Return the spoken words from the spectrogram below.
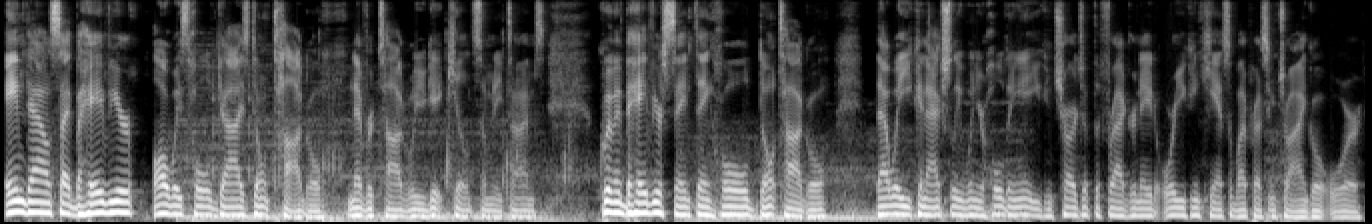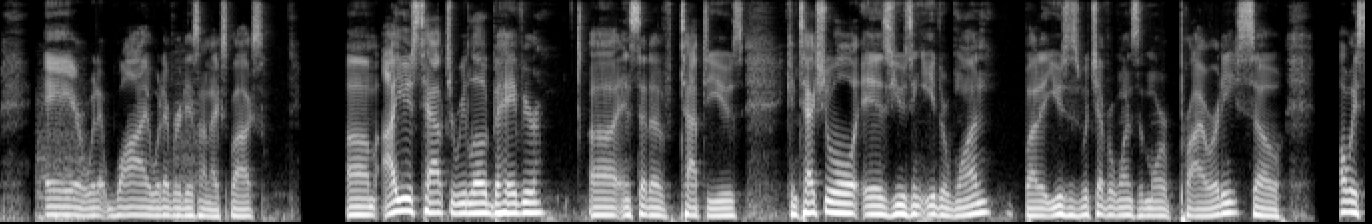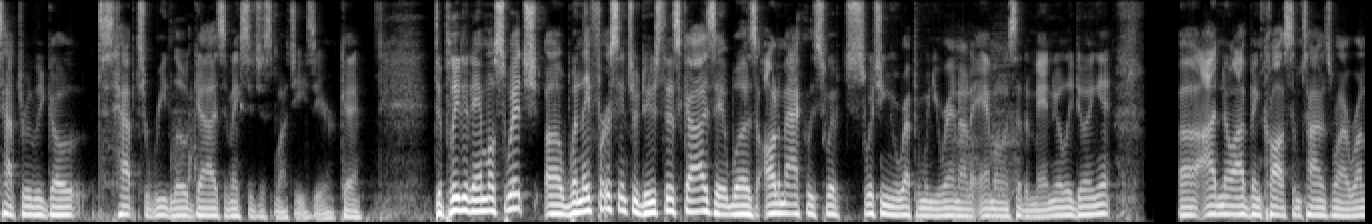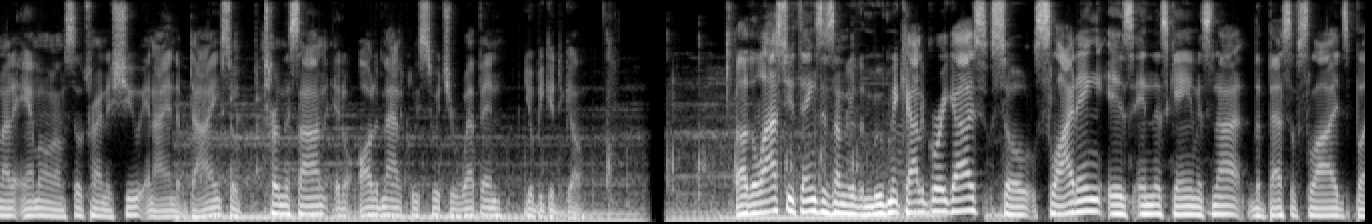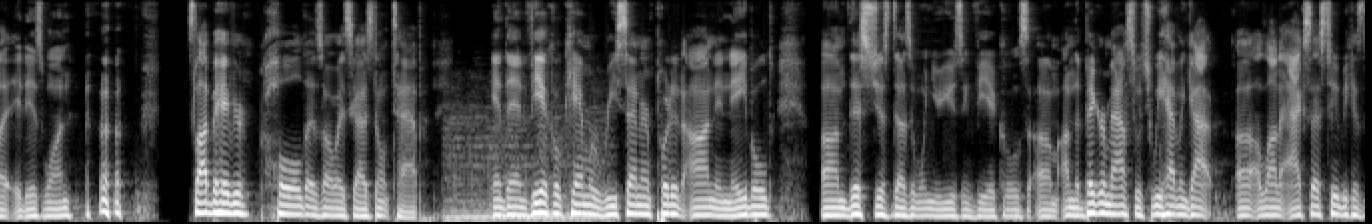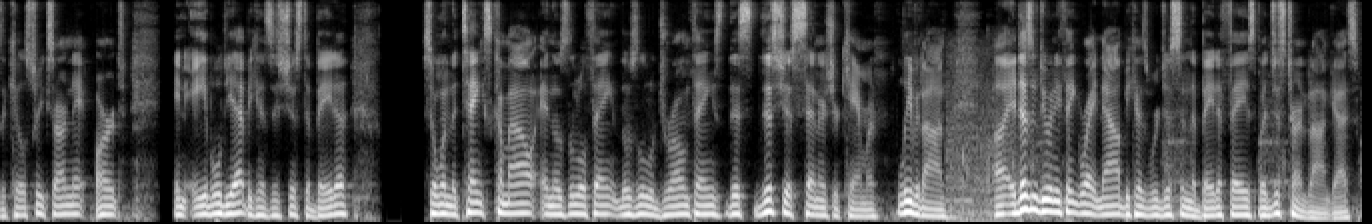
aim down sight behavior, always hold guys. Don't toggle. Never toggle. You get killed so many times. Equipment behavior, same thing. Hold, don't toggle. That way you can actually, when you're holding it, you can charge up the frag grenade or you can cancel by pressing triangle or A or what, Y, whatever it is on Xbox. Um, I use tap to reload behavior uh, instead of tap to use. Contextual is using either one, but it uses whichever one's the more priority. So always tap to really go tap to reload, guys. It makes it just much easier. Okay. Depleted ammo switch. Uh, when they first introduced this, guys, it was automatically switch, switching your weapon when you ran out of ammo instead of manually doing it. Uh, I know I've been caught sometimes when I run out of ammo and I'm still trying to shoot and I end up dying. So turn this on. It'll automatically switch your weapon. You'll be good to go. Uh, the last two things is under the movement category, guys. So sliding is in this game. It's not the best of slides, but it is one. Slide behavior, hold as always, guys. Don't tap. And then vehicle camera recenter, put it on enabled. Um, this just does it when you're using vehicles. Um, on the bigger maps, which we haven't got uh, a lot of access to because the kill streaks aren't aren't enabled yet because it's just a beta. So when the tanks come out and those little thing, those little drone things, this this just centers your camera. Leave it on. Uh, it doesn't do anything right now because we're just in the beta phase, but just turn it on, guys.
